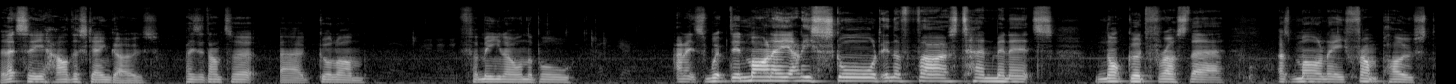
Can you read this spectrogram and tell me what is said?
Let's see how this game goes. Plays it down to uh, Guillaume. Firmino on the ball. And it's whipped in. Mane, and he scored in the first 10 minutes. Not good for us there. As Mane, front post,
